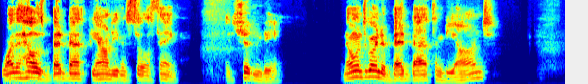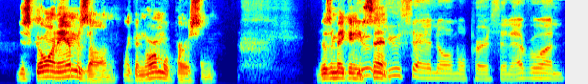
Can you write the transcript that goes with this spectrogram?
Why the hell is Bed Bath Beyond even still a thing? It shouldn't be. No one's going to Bed Bath and Beyond. Just go on Amazon like a normal person. It doesn't make any You, sense. you say a normal person. Everyone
